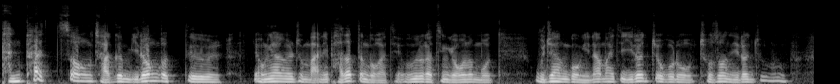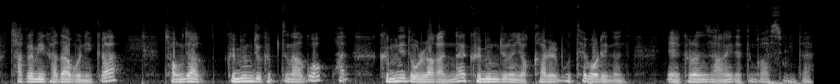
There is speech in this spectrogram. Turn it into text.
단타성 자금 이런 것들 영향을 좀 많이 받았던 것 같아요. 오늘 같은 경우는 뭐 우주항공이나 뭐 하여튼 이런 쪽으로 조선 이런 쪽으로 자금이 가다 보니까 정작 금융주 급등하고 화, 금리도 올라간 날 금융주는 역할을 못 해버리는 예, 그런 상황이 됐던 것 같습니다.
